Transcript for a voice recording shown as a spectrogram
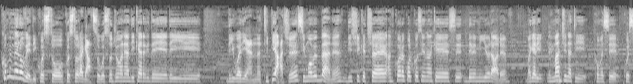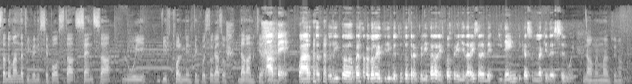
come me lo vedi questo, questo ragazzo, questo giovane AD carry dei, dei, dei YDN? Ti piace? Si muove bene? Dici che c'è ancora qualcosina che deve migliorare? Magari immaginati come se questa domanda ti venisse posta senza lui virtualmente in questo caso davanti a te. Vabbè, guarda, te lo dico, questa è una cosa che ti dico in tutta tranquillità, la risposta che gli darei sarebbe identica se me la chiedesse lui. No, mi immagino.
